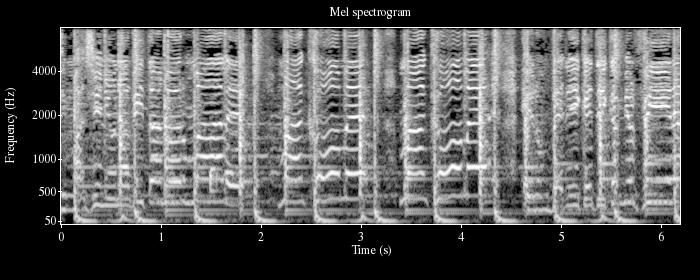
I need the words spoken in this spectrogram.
Ti immagini una vita normale, ma come, ma come? E non vedi che ti cambio il fine?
